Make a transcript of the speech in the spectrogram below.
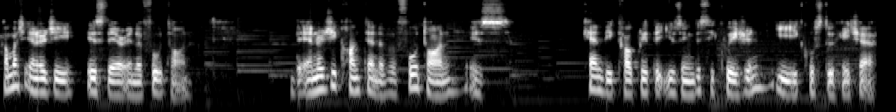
How much energy is there in a photon? The energy content of a photon is can be calculated using this equation E equals to hf,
